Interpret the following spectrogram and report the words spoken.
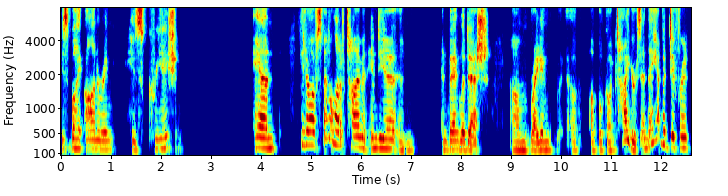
is by honoring his creation. And you know, I've spent a lot of time in India and and Bangladesh um, writing a, a book on tigers, and they have a different,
